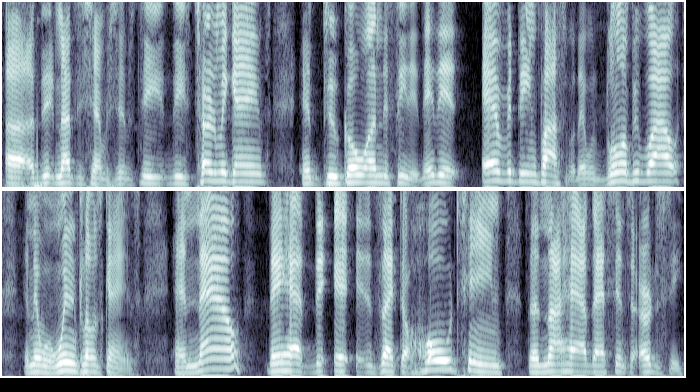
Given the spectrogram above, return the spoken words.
Uh, the, not the championships, the, these tournament games, and to go undefeated. They did everything possible. They were blowing people out, and they were winning close games. And now they had. It, it's like the whole team does not have that sense of urgency.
